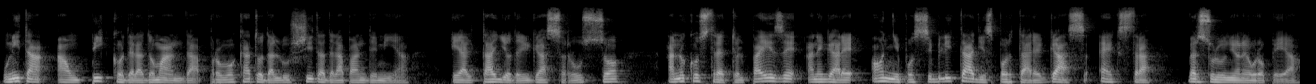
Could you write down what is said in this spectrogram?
unita a un picco della domanda provocato dall'uscita della pandemia e al taglio del gas russo, hanno costretto il paese a negare ogni possibilità di esportare gas extra verso l'Unione Europea.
